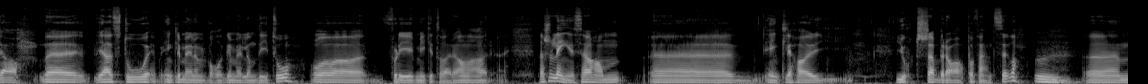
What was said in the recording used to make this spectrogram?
ja, det, jeg sto egentlig mellom valget mellom de to. Og fordi Mkhitaryan har Det er så lenge siden han eh, egentlig har gjort seg bra på fantasy, da. Mm. Um,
